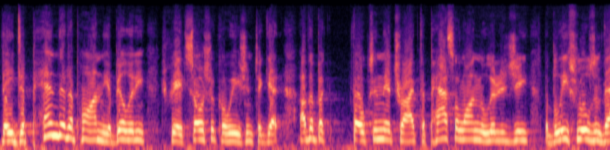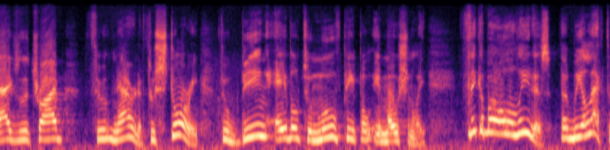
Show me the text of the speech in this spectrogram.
They depended upon the ability to create social cohesion, to get other folks in their tribe to pass along the liturgy, the beliefs, rules, and values of the tribe through narrative, through story, through being able to move people emotionally. Think about all the leaders that we elect.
